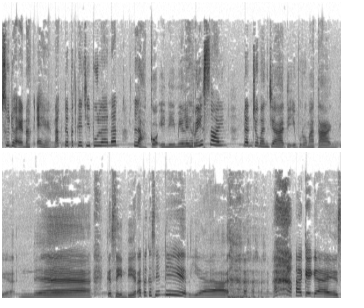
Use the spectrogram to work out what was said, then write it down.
sudah enak-enak dapat gaji bulanan, lah kok ini milih resign dan cuman jadi ibu rumah tangga. Nah, kesindir atau kesindir ya. Oke okay guys,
